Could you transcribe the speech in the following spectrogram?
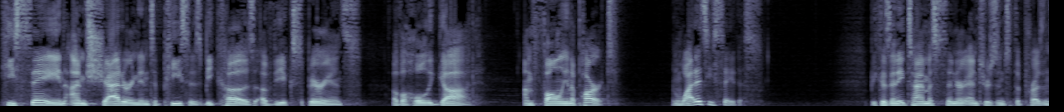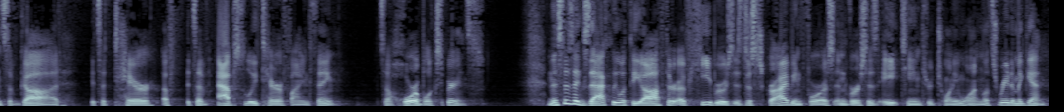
He's saying, I'm shattering into pieces because of the experience of a holy God. I'm falling apart. And why does he say this? Because anytime a sinner enters into the presence of God, it's a it's an absolutely terrifying thing. It's a horrible experience. And this is exactly what the author of Hebrews is describing for us in verses 18 through 21. Let's read them again.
